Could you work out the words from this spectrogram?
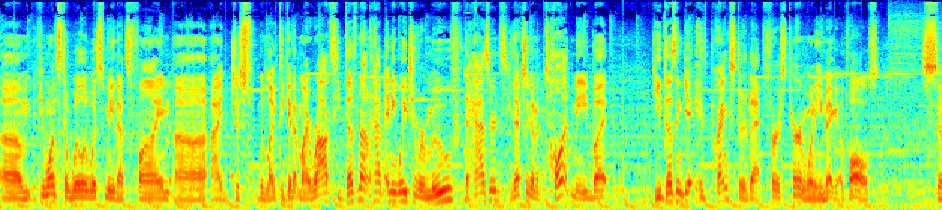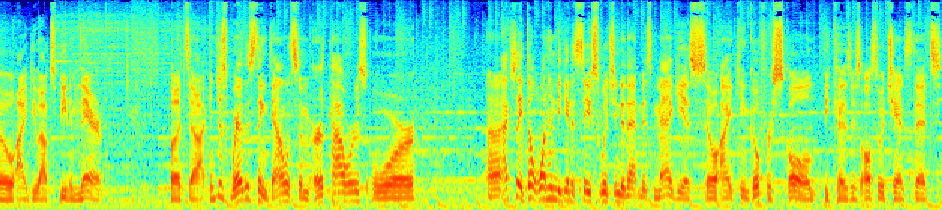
Um, if he wants to will-o-wisp me, that's fine. Uh, I just would like to get up my rocks. He does not have any way to remove the hazards. He's actually going to taunt me, but he doesn't get his Prankster that first turn when he Mega Evolves. So I do outspeed him there. But uh, I can just wear this thing down with some Earth Powers, or... Uh, actually, I don't want him to get a safe switch into that Mismagius, so I can go for Scald, because there's also a chance that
